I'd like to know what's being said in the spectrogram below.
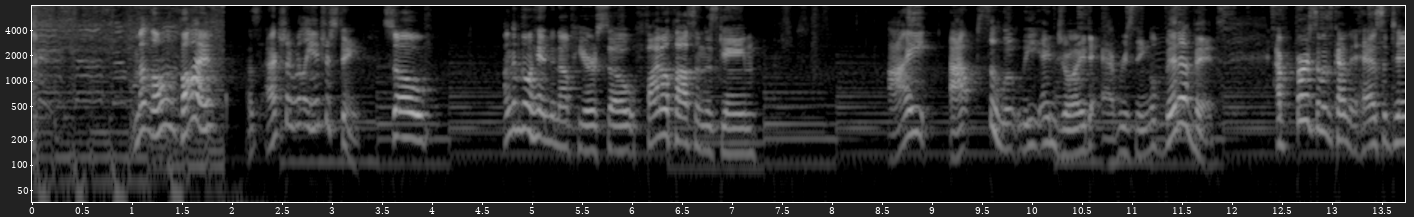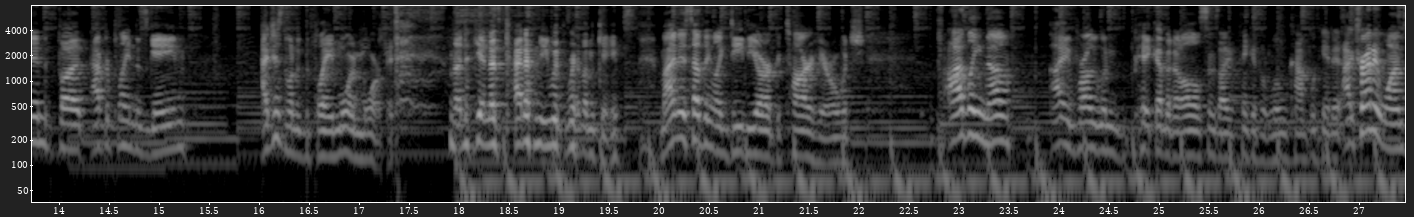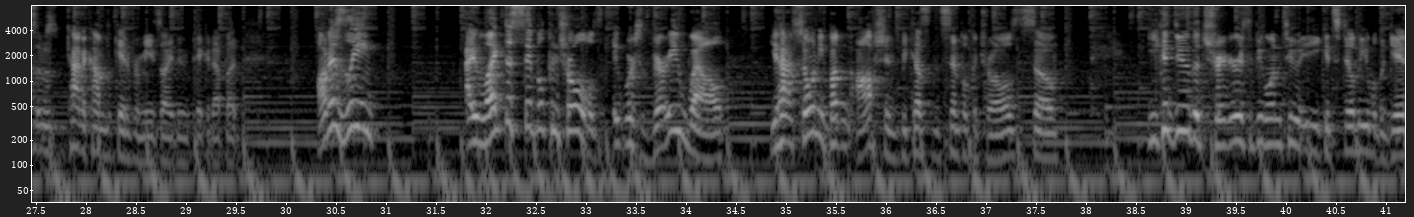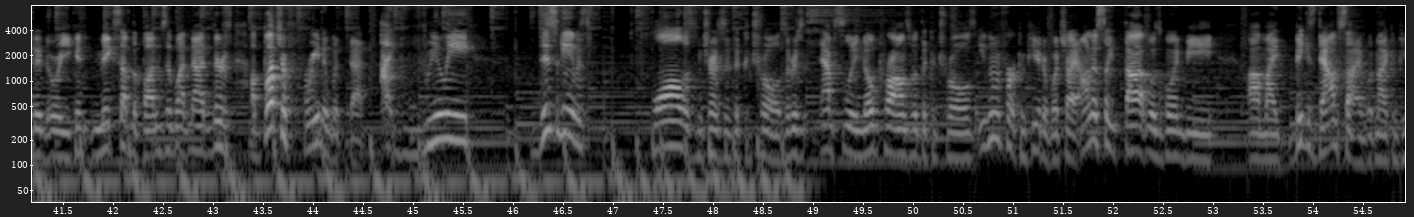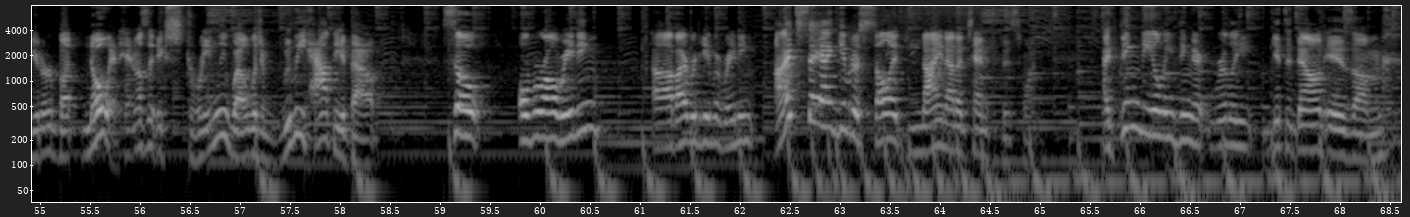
I'm at level 5. That's actually really interesting. So, I'm gonna go hand enough here. So, final thoughts on this game. I absolutely enjoyed every single bit of it. At first, I was kind of hesitant, but after playing this game, I just wanted to play more and more of it. but again, that's kind of me with rhythm games. Mine is something like DDR Guitar Hero, which, oddly enough, I probably wouldn't pick up at all since I think it's a little complicated. I tried it once, it was kind of complicated for me, so I didn't pick it up, but honestly, I like the simple controls. It works very well. You have so many button options because of the simple controls, so you can do the triggers if you want to, you could still be able to get it, or you can mix up the buttons and whatnot. There's a bunch of freedom with that. I really... This game is flawless in terms of the controls. There's absolutely no problems with the controls, even for a computer, which I honestly thought was going to be uh, my biggest downside with my computer, but no, it handles it extremely well, which I'm really happy about. So, overall rating, uh, if I were to give a rating, I'd say I'd give it a solid 9 out of 10 for this one. I think the only thing that really gets it down is, um...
